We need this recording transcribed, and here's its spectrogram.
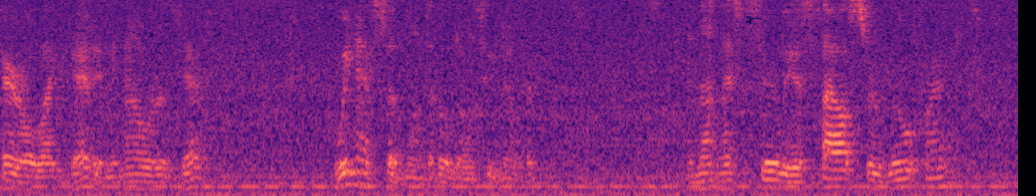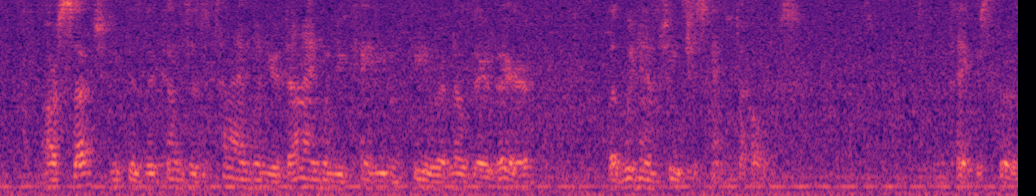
peril like that, in the hour of death, we have someone to hold on to, don't we? And not necessarily a spouse or girlfriend are such, because there comes a time when you're dying when you can't even feel or know they're there. But we have Jesus' hand to hold us and take us through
